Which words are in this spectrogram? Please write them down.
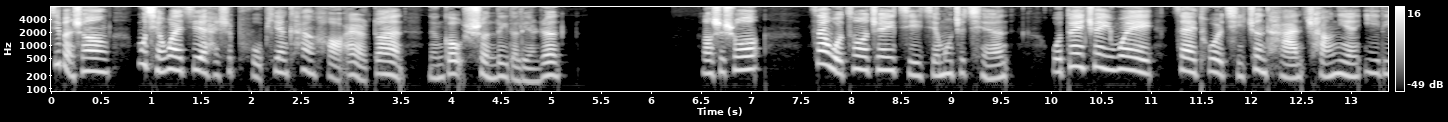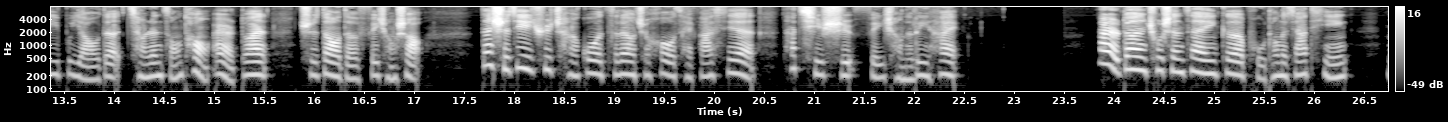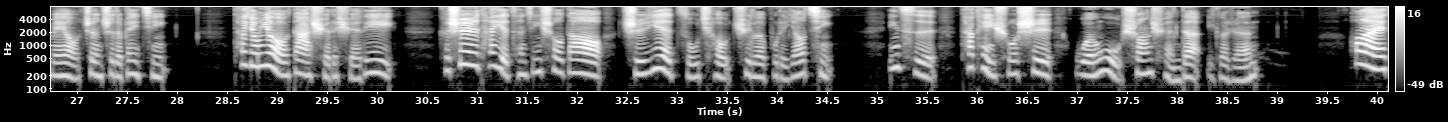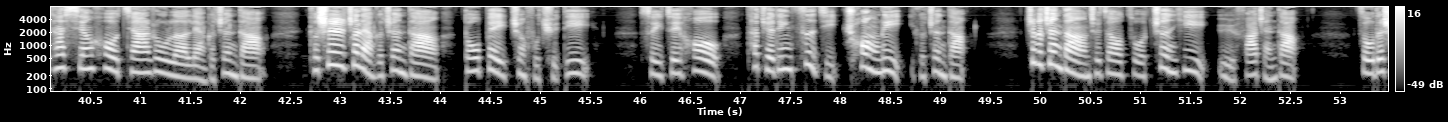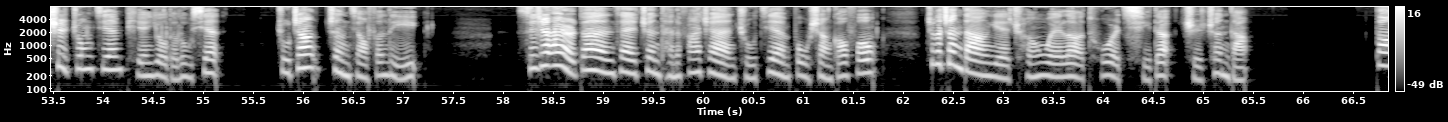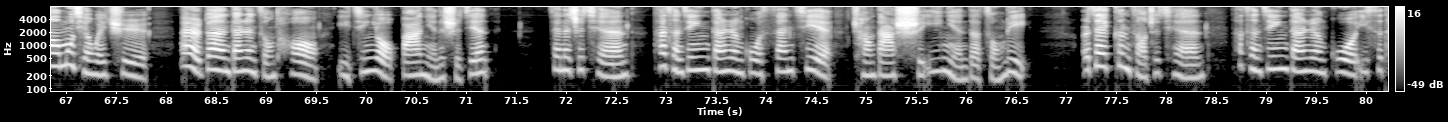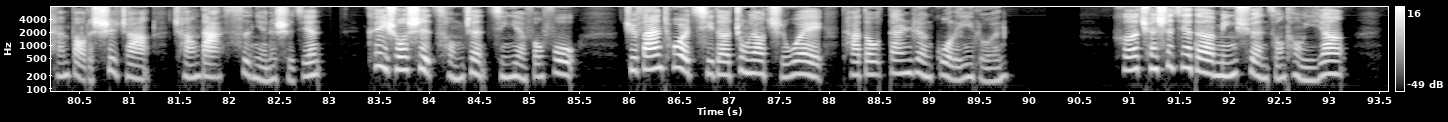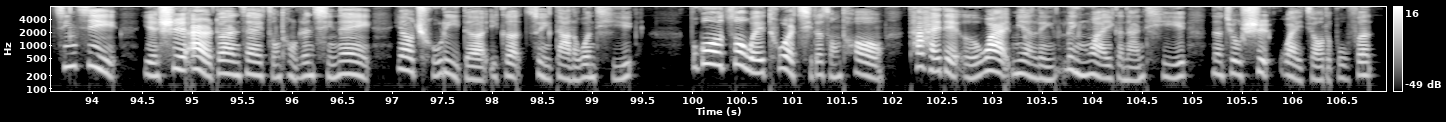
基本上，目前外界还是普遍看好埃尔段能够顺利的连任。老实说，在我做这一集节目之前，我对这一位在土耳其政坛常年屹立不摇的强人总统埃尔段知道的非常少。但实际去查过资料之后，才发现他其实非常的厉害。埃尔段出生在一个普通的家庭，没有政治的背景。他拥有大学的学历，可是他也曾经受到职业足球俱乐部的邀请。因此，他可以说是文武双全的一个人。后来，他先后加入了两个政党，可是这两个政党都被政府取缔，所以最后他决定自己创立一个政党。这个政党就叫做正义与发展党，走的是中间偏右的路线，主张政教分离。随着埃尔段在政坛的发展逐渐步上高峰。这个政党也成为了土耳其的执政党。到目前为止，埃尔段担任总统已经有八年的时间。在那之前，他曾经担任过三届长达十一年的总理；而在更早之前，他曾经担任过伊斯坦堡的市长，长达四年的时间，可以说是从政经验丰富。举凡土耳其的重要职位，他都担任过了一轮。和全世界的民选总统一样，经济也是埃尔段在总统任期内要处理的一个最大的问题。不过，作为土耳其的总统，他还得额外面临另外一个难题，那就是外交的部分。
